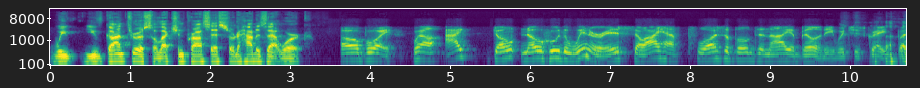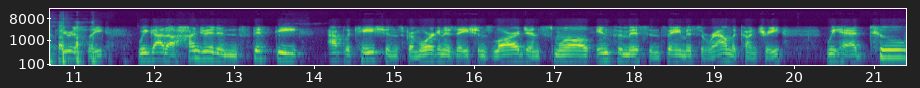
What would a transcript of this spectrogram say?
we you've gone through a selection process. Sort of, how does that work? Oh boy. Well, I don't know who the winner is, so I have plausible deniability, which is great. But seriously, we got 150 applications from organizations large and small, infamous and famous around the country. We had two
